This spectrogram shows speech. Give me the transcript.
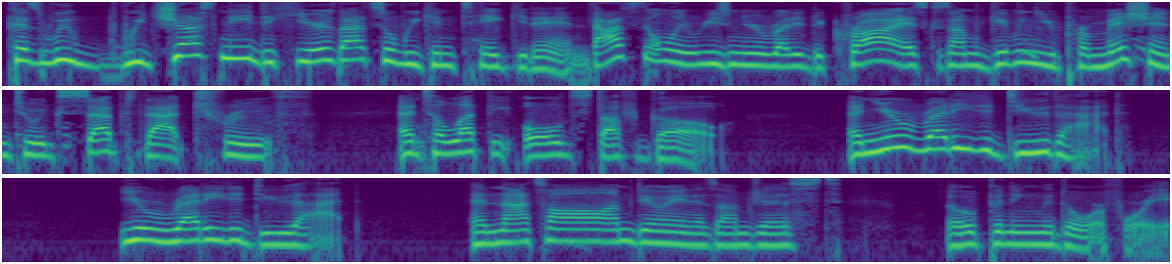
Because we we just need to hear that so we can take it in. That's the only reason you're ready to cry is because I'm giving you permission to accept that truth and to let the old stuff go. And you're ready to do that. You're ready to do that. And that's all I'm doing is I'm just opening the door for you.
